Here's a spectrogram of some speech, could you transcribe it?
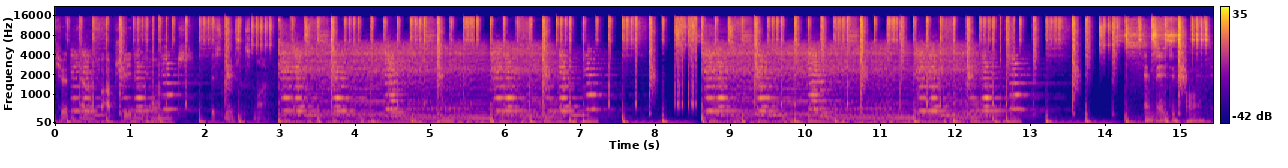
Ich würde mich einfach verabschieden und bis nächstes Mal. MLTV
